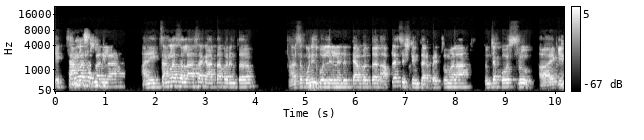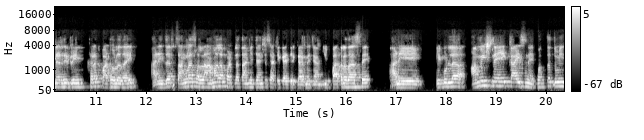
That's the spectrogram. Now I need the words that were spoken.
एक चांगला सल्ला दिला. आणि एक चांगला सल्ला असा की आतापर्यंत असं कोणीच बोललेलं नाही. तर त्याबद्दल आपल्या सिस्टीम तर्फे तुम्हाला तुमच्या कोर्स थ्रू एक एनर्जी ड्रिंक खरंच पाठवलं जाईल. आणि जर चांगला सल्ला आम्हाला पटला तर आम्ही त्यांच्यासाठी काहीतरी करण्याची आमची पात्रता असते. आणि हे कुठलं आमिष नाही काहीच नाही. फक्त तुम्ही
